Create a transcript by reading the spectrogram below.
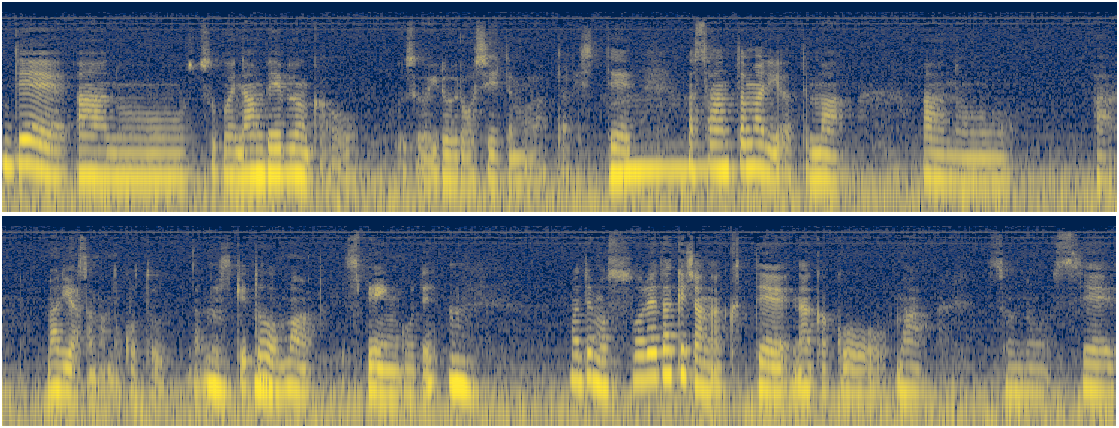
であのすごい南米文化をすごいいろいろ教えてもらったりして、うん。まあ、サンタマリアってまああのあのマリア様のことなんですけど、うんうん。まあ、スペイン語で。うん。まあ、でもそれだけじゃなくてなんかこうまあその聖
